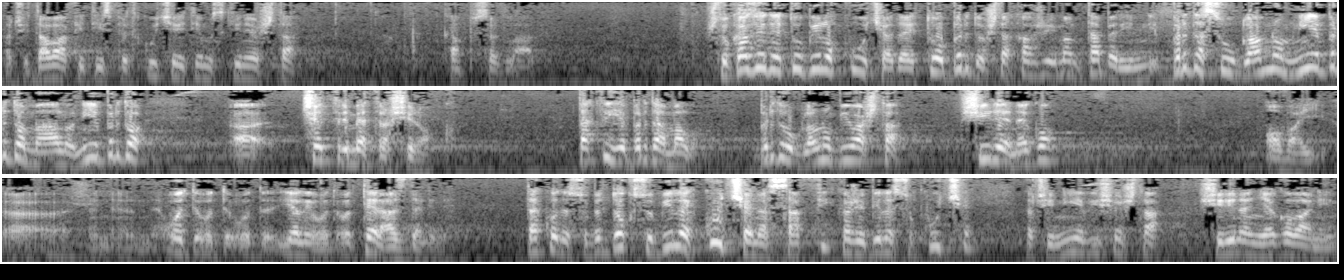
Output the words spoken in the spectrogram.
Znači, tavafiti ispred kuće i ti mu skineš šta? Kapu sa glave. Što kazuje da je to bilo kuća, da je to brdo, šta kaže imam taberi, brda su uglavnom, nije brdo malo, nije brdo a, četiri metra široko. Takvih je brda malo. Brdo uglavnom biva šta? Šire nego ovaj, a, od, od, od, jeli, od, od te razdaljine. Tako da su, dok su bile kuće na Safi, kaže, bile su kuće, znači nije više šta, širina njegova ni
